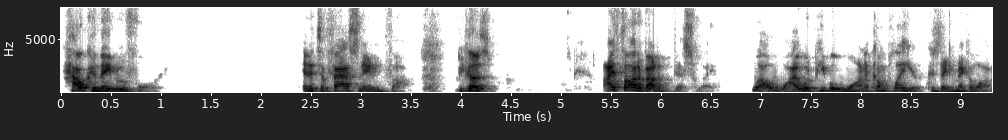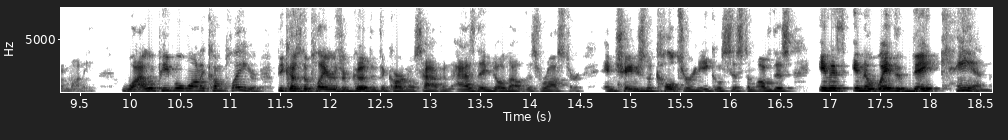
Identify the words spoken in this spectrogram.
How can they move forward? And it's a fascinating thought because I thought about it this way. Well, why would people want to come play here? Because they can make a lot of money. Why would people want to come play here? Because the players are good that the Cardinals have, and as they build out this roster and change the culture and ecosystem of this in a, in a way that they can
